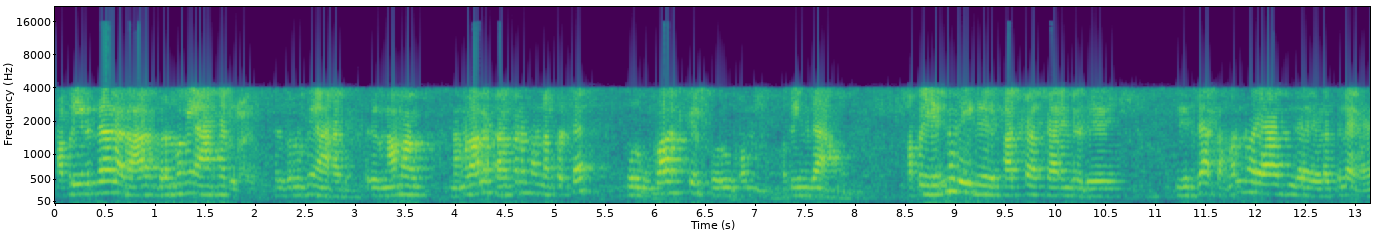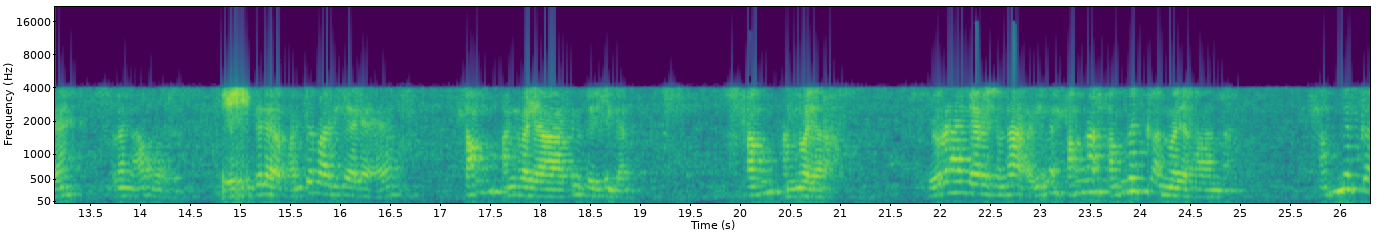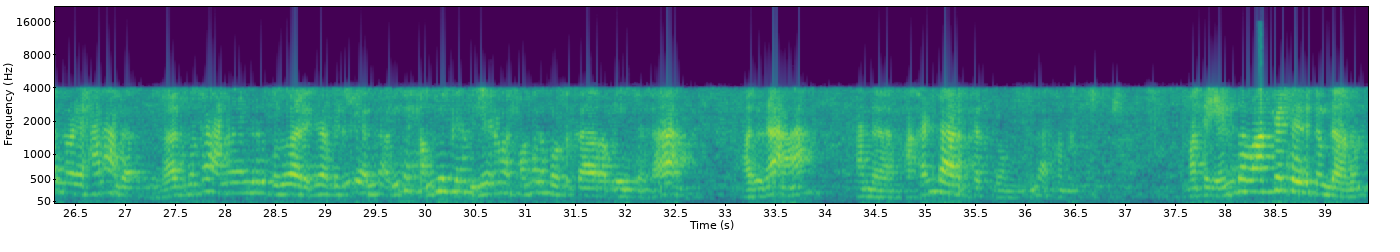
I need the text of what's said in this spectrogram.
அப்படி இருந்தால் அது ஆ- பிரம்மமே ஆகாது. அது பிரம்மமே ஆகாது. அது நாம நம்மளால கல்பனை பண்ணப்பட்ட ஒரு உபாசிய ஸ்வரூபம் அப்படின்னு தான் ஆகும். அப்ப என்னது இது சாட்சா்காரங்கிறது இதுதான் சமன்வயாங்கிற இடத்துல வருது. இதுல பஞ்சபாதிகால சம் அன்வயாக்குன்னு தெரியுங்க சம் அன்வயா. விவரணாச்சாரிய சொன்னா அது என்ன? சம்னா சம்யக் அன்வயான்னு. சம்யக் அன்வயானா அந்த எல்லாத்துக்கும் சொல்றா அன்வயங்கிறது பொதுவா இருக்கு அப்படி சொல்லிட்டு அது என்ன சம்யக்குன்னு விசேஷமா சம்மதம் போட்டிருக்காரு அப்படின்னு சொன்னா அதுதான் அந்த அகண்டார்த்தத்துவம் அர்த்தம் மற்ற எந்த வாக்கியத்தை எடுத்திருந்தாலும்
